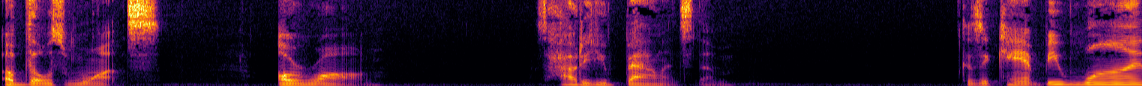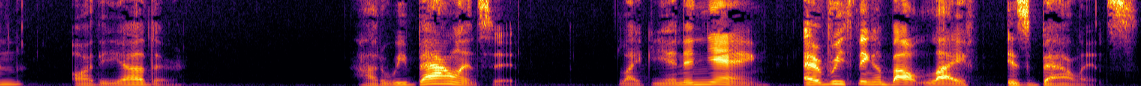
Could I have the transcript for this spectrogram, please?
of those wants are wrong. So how do you balance them? Because it can't be one or the other. How do we balance it? Like yin and yang. Everything about life is balance.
